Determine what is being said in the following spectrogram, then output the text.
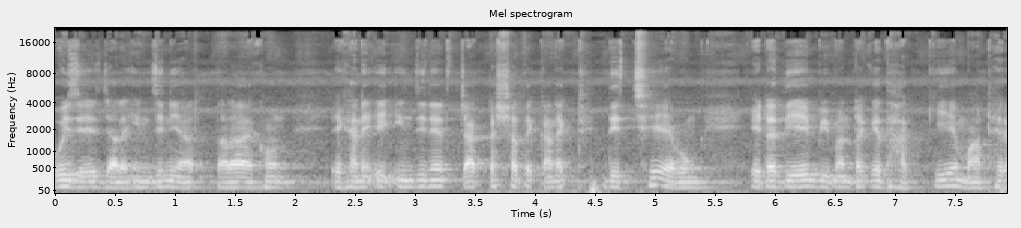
ওই যে যারা ইঞ্জিনিয়ার, তারা এখন এখানে এই ইঞ্জিনের চাকটার সাথে কানেক্ট দিচ্ছে এবং এটা দিয়ে বিমানটাকে ধাক্কিয়ে মাঠের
